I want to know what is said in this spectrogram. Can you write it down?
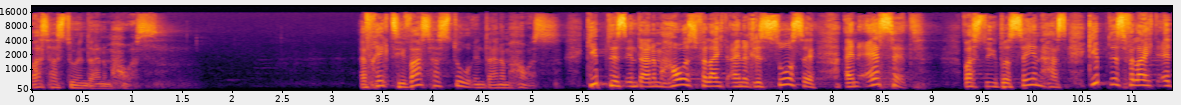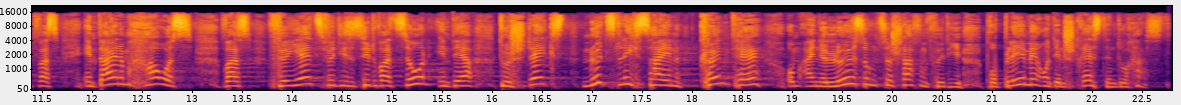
was hast du in deinem Haus? Er fragt sie, was hast du in deinem Haus? Gibt es in deinem Haus vielleicht eine Ressource, ein Asset, was du übersehen hast? Gibt es vielleicht etwas in deinem Haus, was für jetzt, für diese Situation, in der du steckst, nützlich sein könnte, um eine Lösung zu schaffen für die Probleme und den Stress, den du hast?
